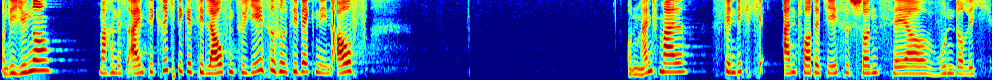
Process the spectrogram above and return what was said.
Und die Jünger machen das einzig Richtige, sie laufen zu Jesus und sie wecken ihn auf. Und manchmal, finde ich, antwortet Jesus schon sehr wunderlich.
